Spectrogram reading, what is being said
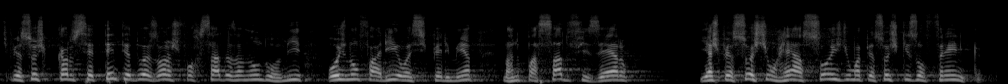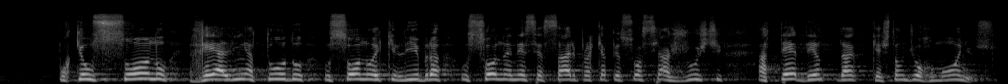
de pessoas que ficaram 72 horas forçadas a não dormir, hoje não fariam esse experimento, mas no passado fizeram. E as pessoas tinham reações de uma pessoa esquizofrênica porque o sono realinha tudo, o sono equilibra, o sono é necessário para que a pessoa se ajuste até dentro da questão de hormônios.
